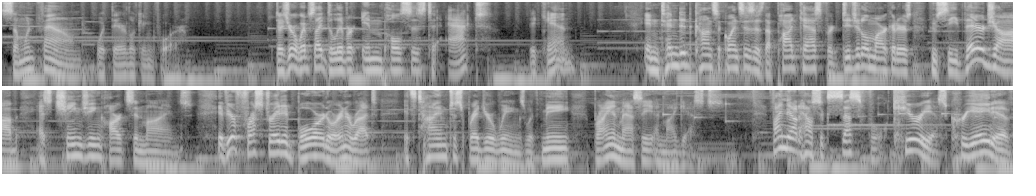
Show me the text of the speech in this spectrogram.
someone found what they're looking for. Does your website deliver impulses to act? It can. Intended Consequences is the podcast for digital marketers who see their job as changing hearts and minds. If you're frustrated, bored, or in a rut, it's time to spread your wings with me, Brian Massey, and my guests. Find out how successful, curious, creative,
